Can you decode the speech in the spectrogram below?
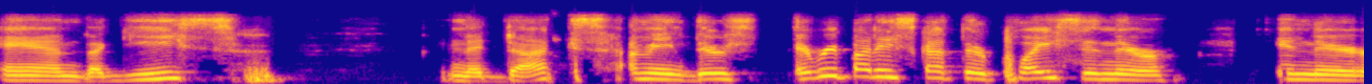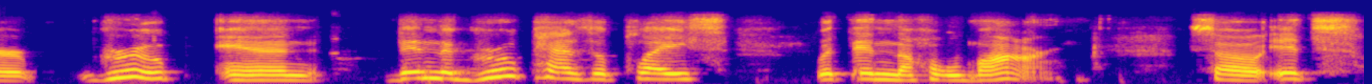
and the geese and the ducks. I mean, there's everybody's got their place in their in their group, and then the group has a place within the whole barn. So it's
